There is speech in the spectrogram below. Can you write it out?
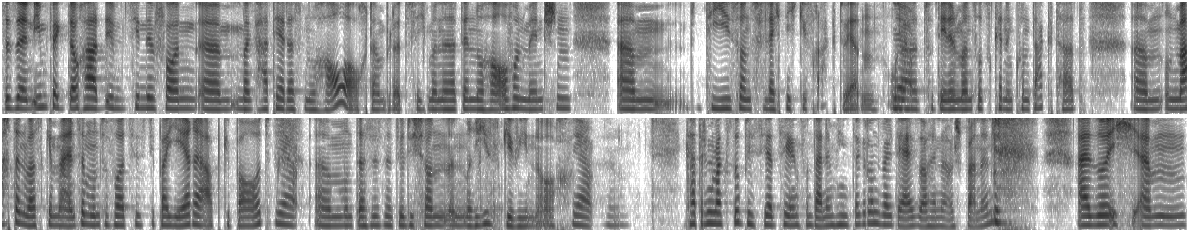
dass er einen Impact auch hat im Sinne von, ähm, man hat ja das Know-how auch dann plötzlich. Man hat ein Know-how von Menschen, ähm, die sonst vielleicht nicht gefragt werden oder ja. zu denen man sonst keinen Kontakt hat ähm, und macht dann was gemeinsam und sofort ist die Barriere abgebaut. Ja. Ähm, und das ist natürlich schon ein Riesengewinn auch. ja. ja. Katrin, magst du ein bisschen erzählen von deinem Hintergrund, weil der ist auch enorm spannend. Also ich ähm,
